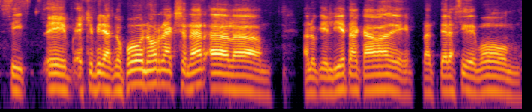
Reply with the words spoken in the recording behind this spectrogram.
Sí, eh, es que mira, no puedo no reaccionar a, la, a lo que Lieta acaba de plantear así de modo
